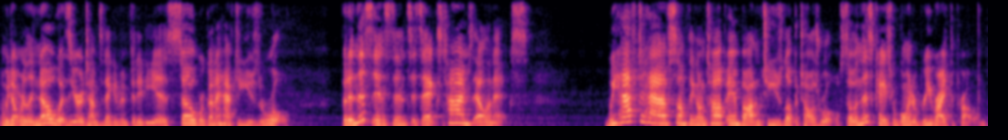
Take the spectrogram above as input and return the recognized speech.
and we don't really know what 0 times negative infinity is, so we're going to have to use the rule. But in this instance, it's x times ln x. We have to have something on top and bottom to use L'Hopital's rule. So in this case, we're going to rewrite the problem.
